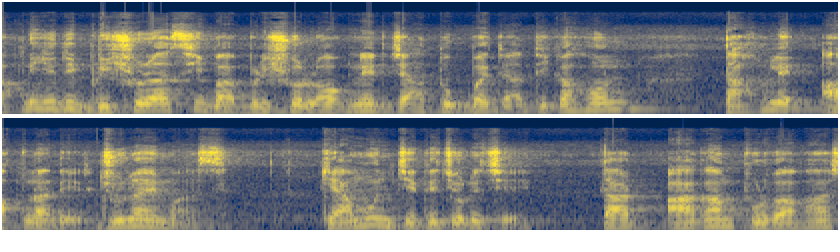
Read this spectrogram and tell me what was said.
আপনি যদি বৃষরাশি বা বৃষ লগ্নের জাতক বা জাতিকা হন, তাহলে আপনাদের জুলাই মাস কেমন যেতে চলেছে তার আগাম পূর্বাভাস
